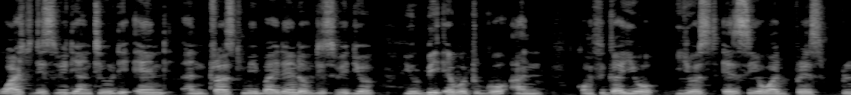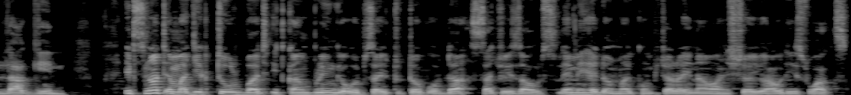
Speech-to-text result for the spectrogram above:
Watch this video until the end and trust me, by the end of this video, you'll be able to go and configure your Yoast SEO WordPress plugin. It's not a magic tool, but it can bring your website to top of the search results. Let me head on my computer right now and show you how this works.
